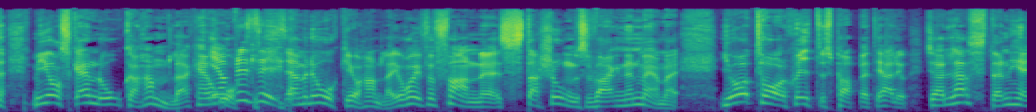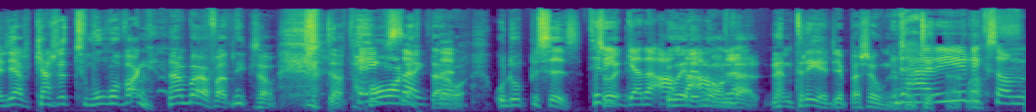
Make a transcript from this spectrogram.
här, Men jag ska ändå åka och handla. Kan jag Ja, åka? precis, ja. Ja, men då åker jag och handlar. Jag har ju för fan eh, stationsvagnen med mig. Jag tar skituspapper till allihop, så jag lastar en hel jävla, kanske två vagnar bara för att liksom att ha Exakt. detta då. Och då precis, Triggade så, då är det någon andra. där, den tredje personen Det som här tittar. är ju bara, liksom,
